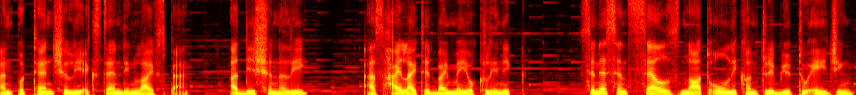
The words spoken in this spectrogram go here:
and potentially extending lifespan. Additionally, as highlighted by Mayo Clinic, senescent cells not only contribute to aging,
